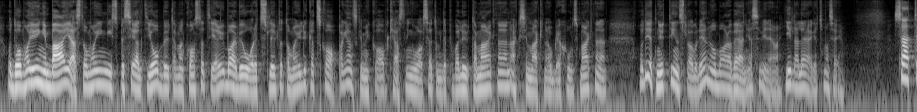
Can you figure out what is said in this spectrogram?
Och de har ju ingen bias, de har ju inget speciellt jobb utan man konstaterar ju bara vid årets slut att de har ju lyckats skapa ganska mycket avkastning oavsett om det är på valutamarknaden, aktiemarknaden, obligationsmarknaden. Och det är ett nytt inslag och det är nog bara att vänja sig vid det. Gilla läget som man säger. Så att,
